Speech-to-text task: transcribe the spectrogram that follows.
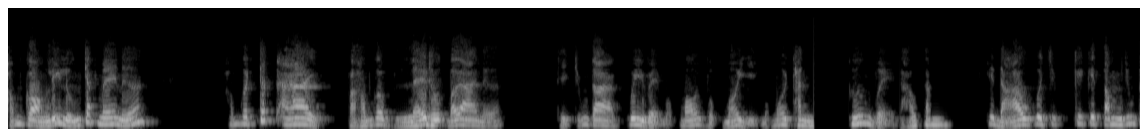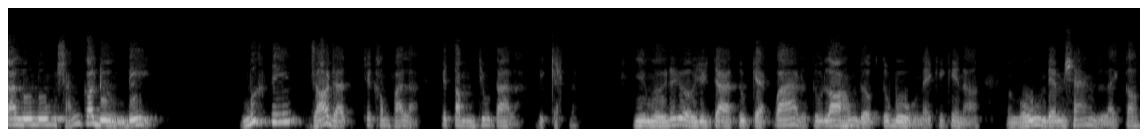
Không còn lý luận chấp mê nữa. Không có trách ai và không có lệ thuộc bởi ai nữa. Thì chúng ta quy về một mối một mối gì? Một mối thanh, hướng về đạo tâm. Cái đạo của cái cái tâm chúng ta luôn luôn sẵn có đường đi. Bước tiến rõ rệt, chứ không phải là cái tâm chúng ta là bị kẹt đâu nhiều người nói rồi cha, tôi kẹt quá rồi tôi lo không được, tôi buồn này cái kia nọ. Mà ngủ đêm sáng lại có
